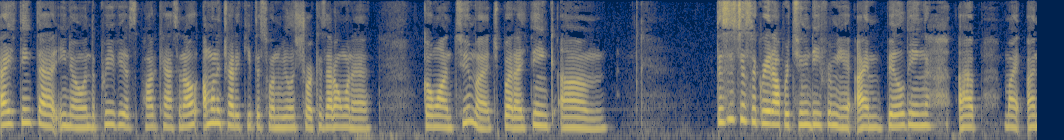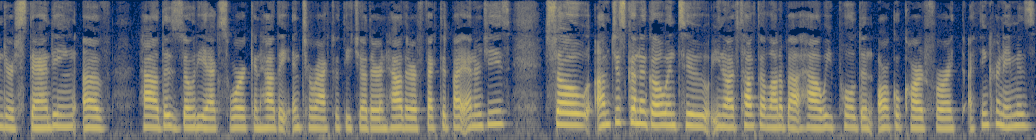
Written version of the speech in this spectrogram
I think that, you know, in the previous podcast, and I'll, I'm going to try to keep this one really short because I don't want to go on too much, but I think um, this is just a great opportunity for me. I'm building up my understanding of how the zodiacs work and how they interact with each other and how they're affected by energies. So I'm just going to go into, you know, I've talked a lot about how we pulled an oracle card for, I, I think her name is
